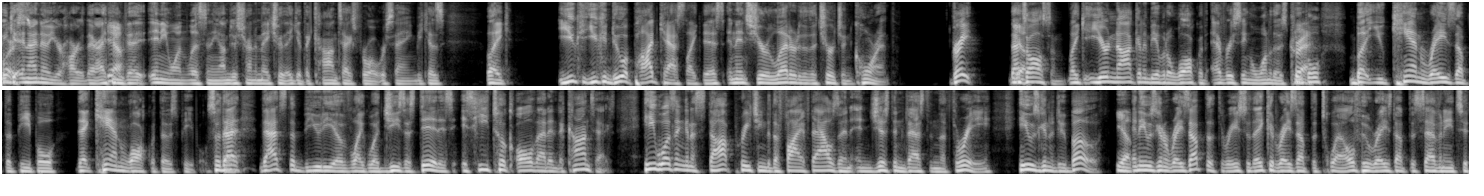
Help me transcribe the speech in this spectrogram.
you- and I know your heart there. I Yeah. think that anyone listening, I'm just trying to make sure they get the context for what we're saying because, like, you can, you can do a podcast like this, and it's your letter to the church in Corinth. Great, that's Yeah. awesome. Like, you're not going to be able to walk with every single one of those people, but you can raise up the people that can walk with those people. So that that's the beauty of like what Jesus did is is he took all that into context. He wasn't going to stop preaching to the 5,000 and just invest in the 3. He was going to do both. Yep. And he was going to raise up the 3 so they could raise up the 12 who raised up the 72.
